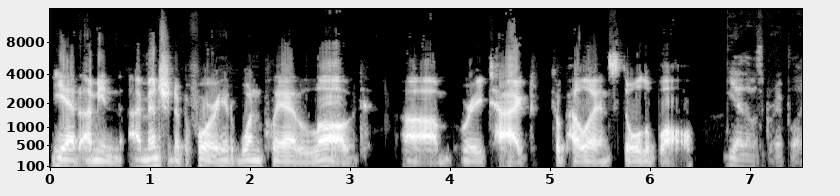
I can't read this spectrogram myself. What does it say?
he had, I mean, I mentioned it before. He had one play I loved um, where he tagged Capela and stole the ball. Yeah, that was a great play.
